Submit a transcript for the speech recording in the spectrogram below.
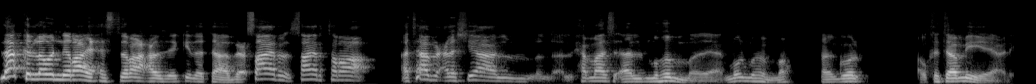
لكن لو إني رايح استراحة وزي كذا أتابع صاير صاير ترى أتابع الأشياء ال- الحماس المهمة يعني مو المهمة خلينا نقول الختامية يعني.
